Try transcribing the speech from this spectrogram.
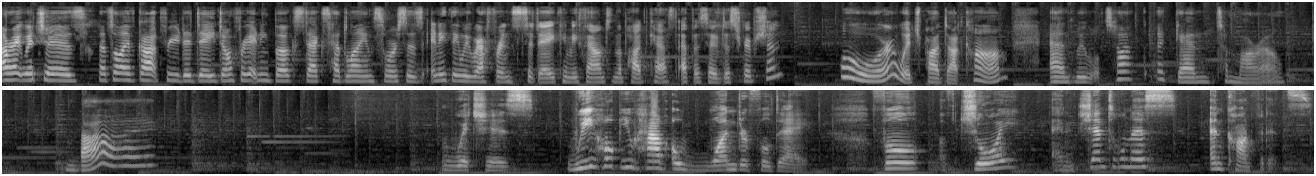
all right, witches, that's all I've got for you today. Don't forget any books, decks, headlines, sources, anything we referenced today can be found in the podcast episode description or witchpod.com, and we will talk again tomorrow. Bye. Witches, we hope you have a wonderful day, full of joy and gentleness and confidence.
